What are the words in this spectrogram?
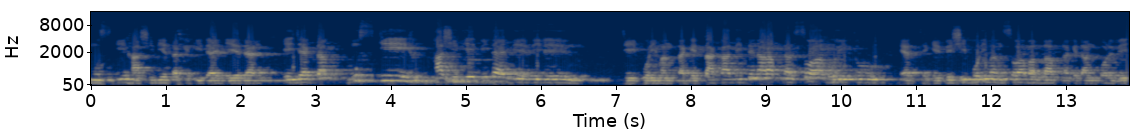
মুস্কি হাসি দিয়ে তাকে বিদায় দিয়ে দেন। এই যে একটা মুস্কি হাসি দিয়ে বিদায় দিয়ে দিলেন, যে পরিমাণ তাকে টাকা দিতেন আর আপনার সওয়াব হইতো, এর থেকে বেশি পরিমাণ সওয়াব আল্লাহ আপনাকে দান করবে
